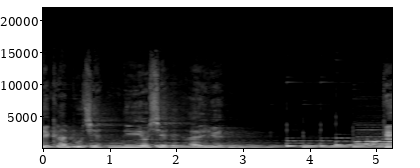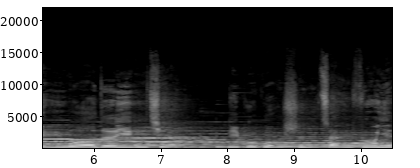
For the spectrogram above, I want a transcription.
也看不见你有些哀怨。给我的一切，你不过是在敷衍。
